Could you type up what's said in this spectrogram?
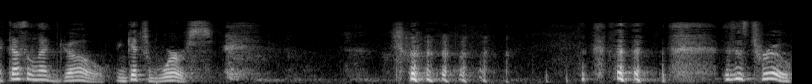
It doesn't let go. It gets worse. this is true.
